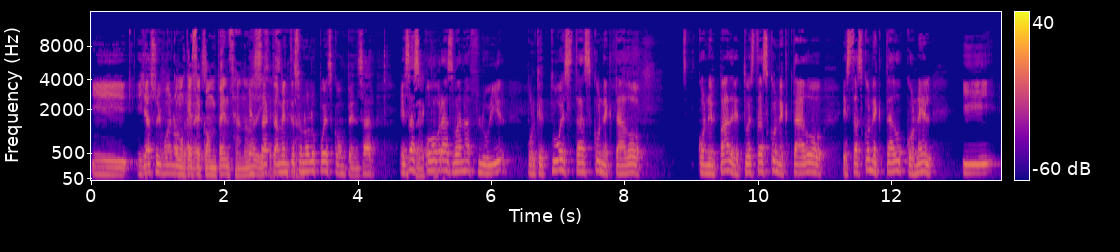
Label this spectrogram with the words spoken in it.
y, y ya soy bueno. Como otra que se vez". compensa, ¿no? Exactamente, Dices, eso no lo puedes compensar. Esas Exacto. obras van a fluir porque tú estás conectado con el Padre, tú estás conectado, estás conectado con Él. Y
